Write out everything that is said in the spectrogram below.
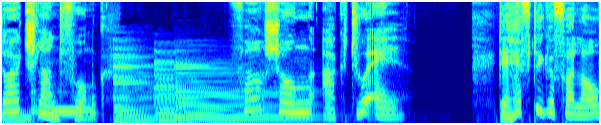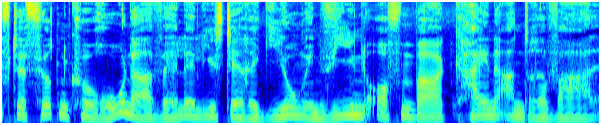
Deutschlandfunk. Forschung aktuell. Der heftige Verlauf der vierten Corona-Welle ließ der Regierung in Wien offenbar keine andere Wahl.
